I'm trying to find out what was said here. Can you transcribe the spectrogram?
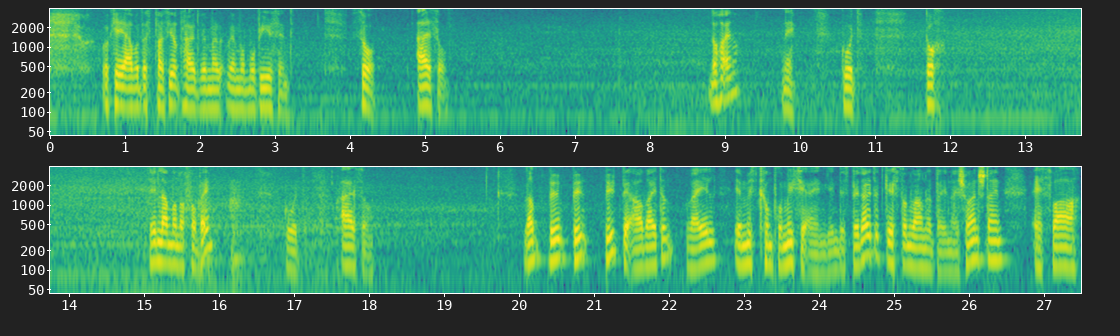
okay, aber das passiert halt, wenn wir, wenn wir mobil sind. So, also. Noch einer? Nee. Gut. Doch. Den lassen wir noch vorbei. Gut. Also. Lernt Bild, Bild, Bildbearbeitung, weil ihr müsst Kompromisse eingehen. Das bedeutet, gestern waren wir bei Neuschwanstein. Es war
